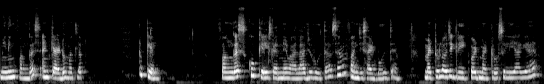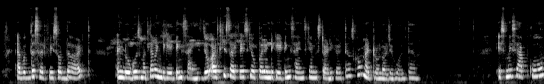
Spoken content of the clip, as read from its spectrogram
meaning fungus and caedo मतलब टू किल फंगस को किल करने वाला जो होता है, उसे हम फंजीसाइड बोलते हैं। मेट्रोलॉजी ग्रीक वर्ड मेट्रो से लिया गया है। अब the surface of the earth and logos मतलब इंडिकेटिंग साइंस जो अर्थ की सरफेस के ऊपर इंडिकेटिंग साइंस की हम स्टडी करते हैं, उसको हम मेट्रोलॉजी बोलते हैं। इसमें से आपको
